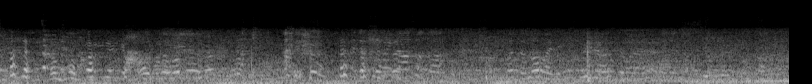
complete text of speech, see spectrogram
ちょっとママに聞き直してもらえない。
